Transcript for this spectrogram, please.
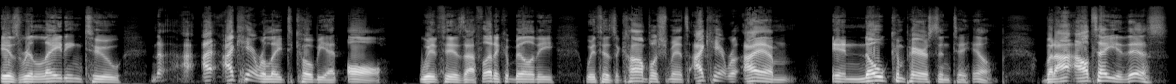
Is relating to I, I can't relate to Kobe at all with his athletic ability, with his accomplishments. I can't. Re- I am in no comparison to him. But I, I'll tell you this:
